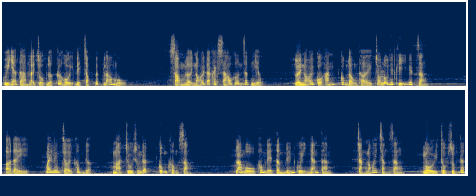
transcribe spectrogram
Quỷ Nhã Tam lại chộp được cơ hội để chọc tức Lão Mù. Xong lời nói đã khách sáo hơn rất nhiều. Lời nói của hắn cũng đồng thời cho Lỗ Nhất Khí biết rằng ở đây bay lên trời không được mà chui xuống đất cũng không xong. Lão mù không để tâm đến quỷ nhãn tam, chẳng nói chẳng rằng, ngồi thụp xuống đất,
